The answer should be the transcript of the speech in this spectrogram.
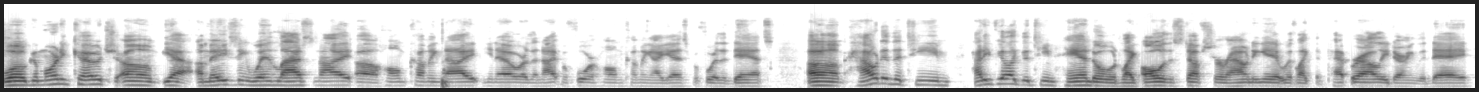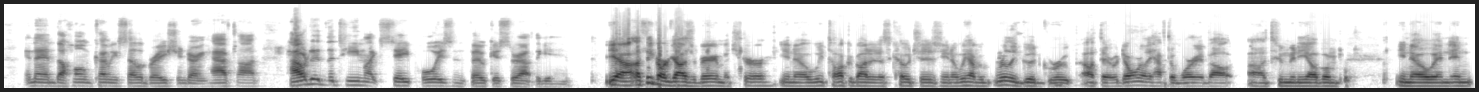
Well, good morning, Coach. Um, yeah, amazing win last night, uh, homecoming night, you know, or the night before homecoming, I guess, before the dance. Um, how did the team? How do you feel like the team handled like all of the stuff surrounding it with like the pep rally during the day and then the homecoming celebration during halftime? How did the team like stay poised and focused throughout the game? Yeah, I think our guys are very mature. You know, we talk about it as coaches. You know, we have a really good group out there. We don't really have to worry about uh, too many of them. You know, and and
